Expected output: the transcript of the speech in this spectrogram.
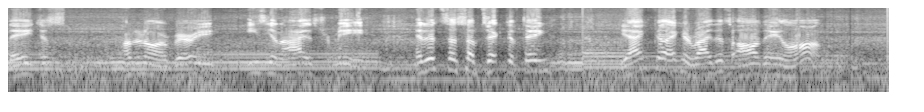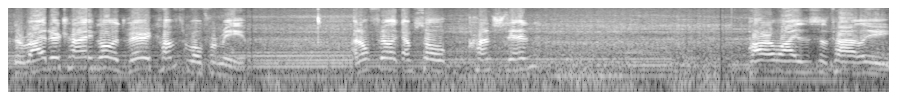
they just I don't know are very easy on the eyes for me. And it's a subjective thing. Yeah I feel I could ride this all day long. The rider triangle is very comfortable for me. I don't feel like I'm so crunched in. Power wise this is probably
